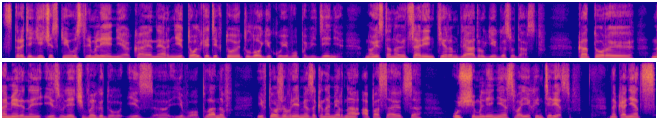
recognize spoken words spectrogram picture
Стратегические устремления КНР не только диктуют логику его поведения, но и становятся ориентиром для других государств, которые намерены извлечь выгоду из э, его планов и в то же время закономерно опасаются ущемления своих интересов. Наконец,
